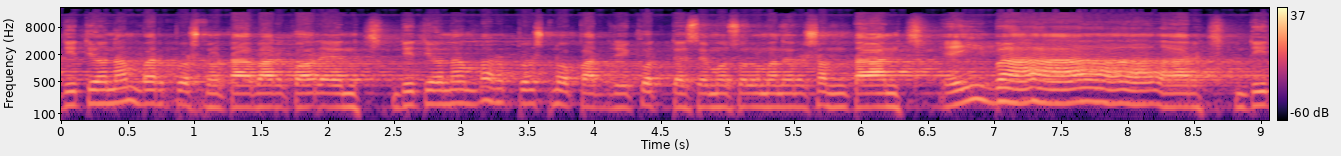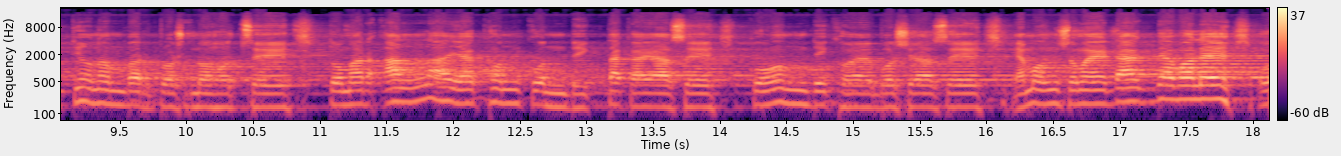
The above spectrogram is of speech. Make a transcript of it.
দ্বিতীয় নাম্বার প্রশ্নটা আবার করেন। দ্বিতীয় নাম্বার প্রশ্ন পাদ্রী করতেছে মুসলমানের সন্তান। এইবার দ্বিতীয় নাম্বার প্রশ্ন হচ্ছে, তোমার আল্লাহ এখন কোন দিক তাকায় আছে, কোন দিক হয়ে বসে আছে? এমন সময় ডাক দেয়া বলে, ও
